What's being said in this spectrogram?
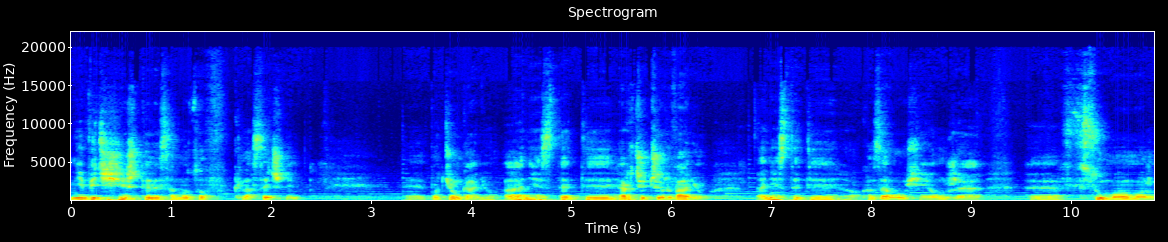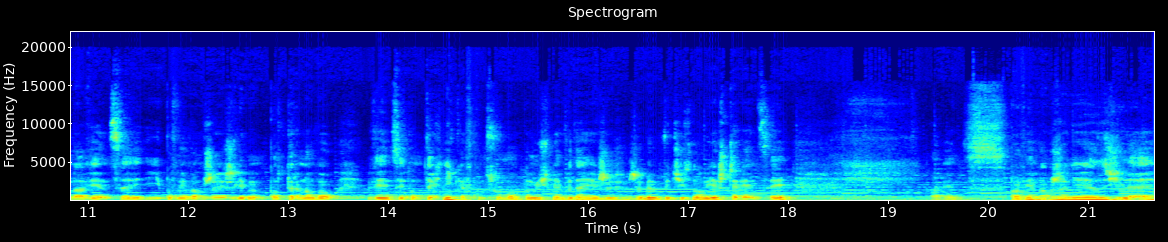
nie wyciśniesz tyle samo co w klasycznym podciąganiu. A niestety, raczej czerwaniu. A niestety okazało się, że w sumo można więcej i powiem Wam, że jeżeli bym potrenował więcej tą technikę w tym sumo, to mi się wydaje, że, że bym wycisnął jeszcze więcej. A więc powiem Wam, że nie jest źle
